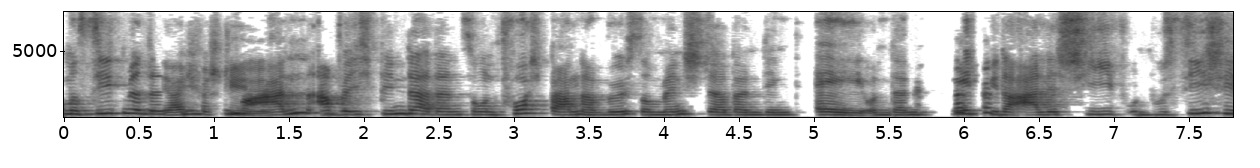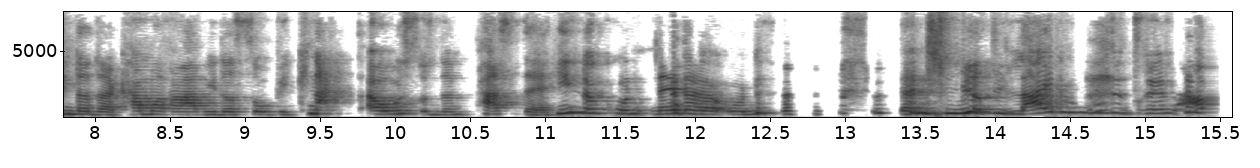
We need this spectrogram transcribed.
man sieht mir das Ja, ich nicht verstehe immer an, aber ich bin da dann so ein furchtbar nervöser Mensch, der dann denkt, ey, und dann geht wieder alles schief und du siehst hinter der Kamera wieder so beknackt aus und dann passt der Hintergrund nicht und dann schmiert die Leitung wieder drin ab.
